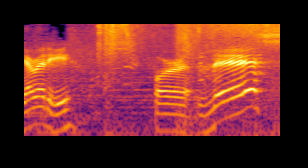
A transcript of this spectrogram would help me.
Get ready for this.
